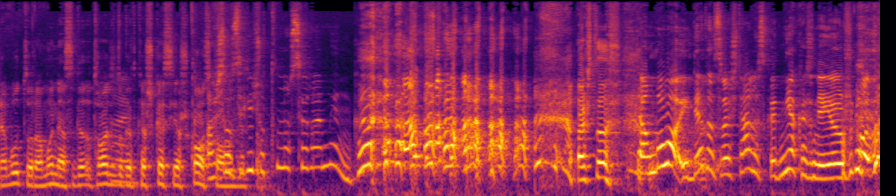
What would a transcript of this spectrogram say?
Nebūtų ramu, nes atrodytų, kad kažkas ieškos. Aš tau sakyčiau, tu nusiramink. Aš tas Ten buvo įdėtas raštelis, kad niekas neieškotų.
